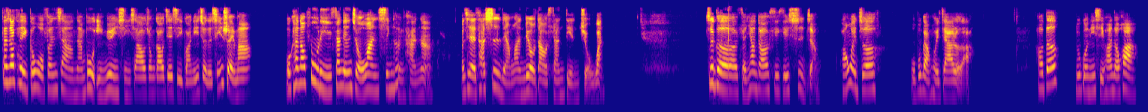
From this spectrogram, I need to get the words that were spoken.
大家可以跟我分享南部营运行销中高阶级管理者的薪水吗？我看到副理三点九万，心很寒呐。而且它是两万六到三点九万，这个怎样都要 C C 市长黄伟哲，我不敢回家了啦。好的，如果你喜欢的话，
